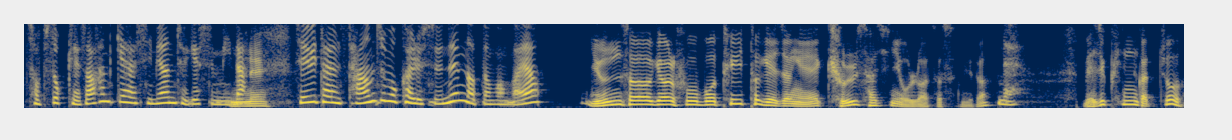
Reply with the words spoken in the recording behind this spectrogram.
접속해서 함께 하시면 되겠습니다. 네. JB타임즈 다음 주목할 뉴스는 어떤 건가요? 윤석열 후보 트위터 계정에 귤 사진이 올라왔었습니다. 네. 매직펜 같죠?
